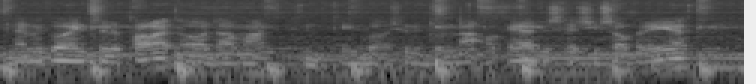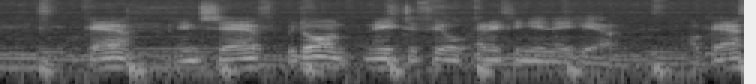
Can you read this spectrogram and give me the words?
And then we go into the palette. Oh damn I didn't think but I should have done that. Okay I just fetch this over here. Okay in save. We don't need to fill anything in here. Okay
